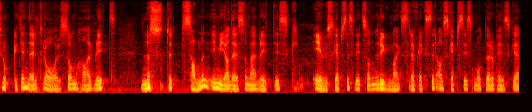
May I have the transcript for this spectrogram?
trukket i en del tråder som har blitt nøstet sammen i mye av det som er britisk EU-skepsis. Litt sånn ryggmargsreflekser av skepsis mot det europeiske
